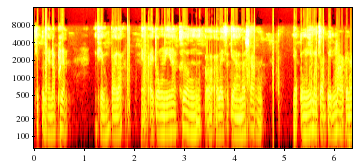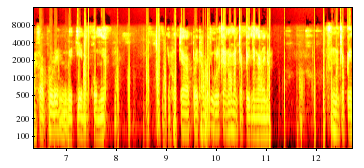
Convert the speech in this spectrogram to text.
เก็บไปเลยนะเพื่อน โอเคผมไปละเนี่ยไอตรงนี้นะ เครื่องเอ่ออะไรสักอย่างนะช่าง เนี่ยตรงนี้มันจำเป็นมากเลยนะสำหรับผู้เล่นเลดเกมแบบผมเนี่ย เดี๋ยวผมจะไปทำให้ดูแล้วกันว่ามันจะเป็นยังไงนะ ซึ่งมันจะเป็น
